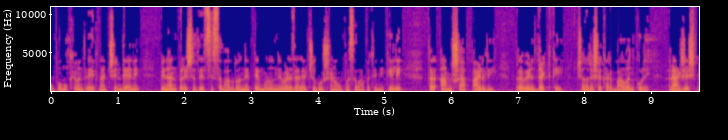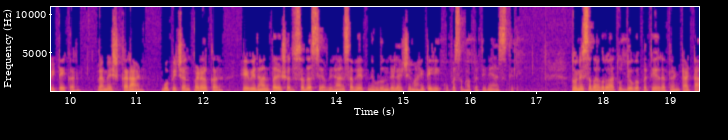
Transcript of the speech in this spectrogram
उपमुख्यमंत्री एकनाथ शिंदे यांनी विधान परिषदेचे सभागृह नेते म्हणून निवड झाल्याची घोषणा उपसभापतींनी केली. तर आमशा पाडवी प्रवीण दटके चंद्रशेखर बावनकुळे राजेश विटेकर रमेश कराड गोपीचंद पडळकर हे विधान परिषद सदस्य विधानसभेत निवडून गेल्याची माहितीही उपसभापतींनी आज दिली. दोन्ही सभागृहात उद्योगपती रतन टाटा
